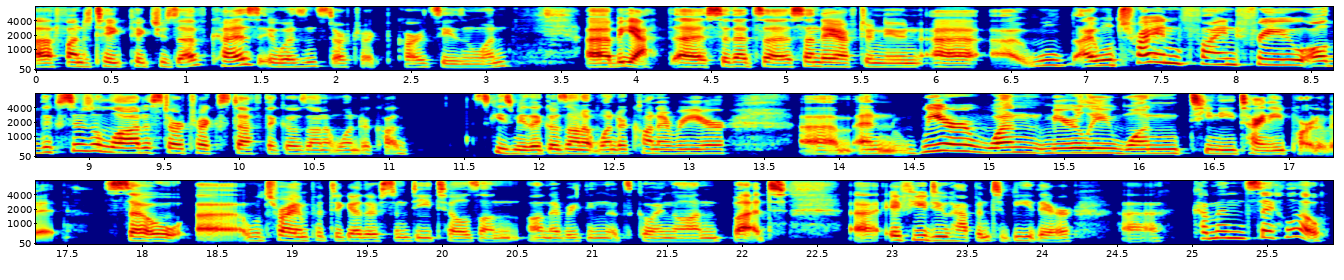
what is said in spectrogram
uh, fun to take pictures of because it was in Star Trek Picard season one. Uh, but yeah, uh, so that's a Sunday afternoon. Uh, I will I will try and find for you all because there's a lot of Star Trek stuff that goes on at WonderCon. Excuse me, that goes on at WonderCon every year, um, and we are one merely one teeny tiny part of it. So uh, we'll try and put together some details on on everything that's going on. But uh, if you do happen to be there, uh, come and say hello.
